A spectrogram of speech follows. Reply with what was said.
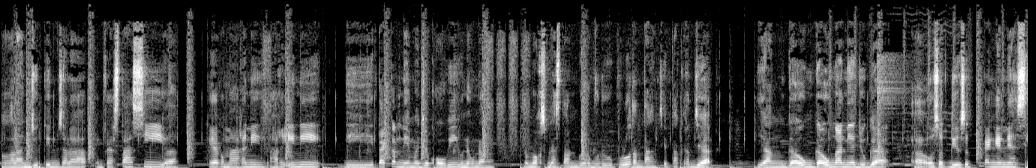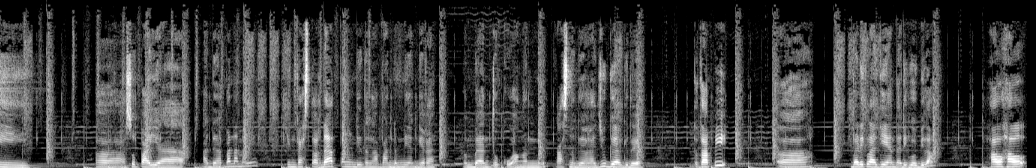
ngelanjutin misalnya investasi ya kayak kemarin nih hari ini diteken nih sama Jokowi Undang-Undang nomor 11 tahun 2020 tentang cipta kerja yang gaung-gaungannya juga uh, usut diusut pengennya si uh, supaya ada apa namanya investor datang di tengah pandemi yang kira membantu keuangan kas negara juga gitu ya. Tetapi uh, balik lagi yang tadi gue bilang hal-hal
